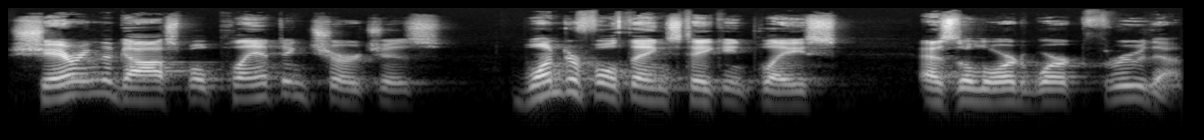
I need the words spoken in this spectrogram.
sharing the gospel, planting churches, wonderful things taking place as the Lord worked through them.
